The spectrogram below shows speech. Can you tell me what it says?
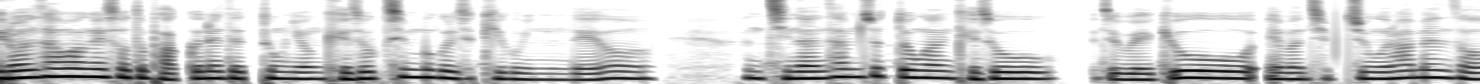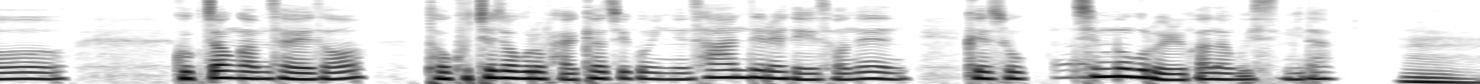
이런 상황에서도 박근혜 대통령 계속 침묵을 지키고 있는데요. 한 지난 3주 동안 계속 이제 외교에만 집중을 하면서 국정감사에서 더 구체적으로 밝혀지고 있는 사안들에 대해서는 계속 침묵으로 일관하고 있습니다. 음.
